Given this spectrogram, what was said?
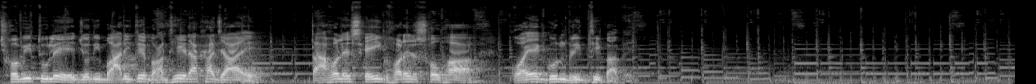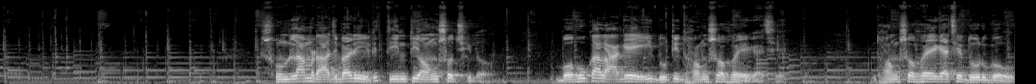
ছবি তুলে যদি বাড়িতে বাঁধিয়ে রাখা যায়, তাহলে সেই ঘরের শোভা কয়েক গুণ বৃদ্ধি পাবে। শুনলাম রাজবাড়ির তিনটি অংশ ছিল। বহুকাল আগেই দুটি ধ্বংস হয়ে গেছে। ধ্বংস হয়ে গেছে দুর্গও।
